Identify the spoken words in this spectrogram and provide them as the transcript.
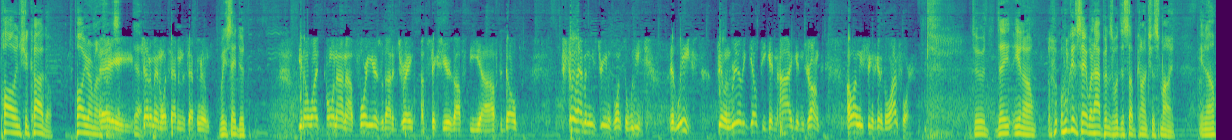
Paul in Chicago. Paul, you're on my Hey. Yeah. gentlemen, what's happening this afternoon? What do you say, dude? You know what? Going on uh, four years without a drink, about six years off the uh, off the dope. Still having these dreams once a week, at least. Feeling really guilty, getting high, getting drunk. How long are these things going to go on for? Dude, they, you know, who can say what happens with the subconscious mind? You know?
